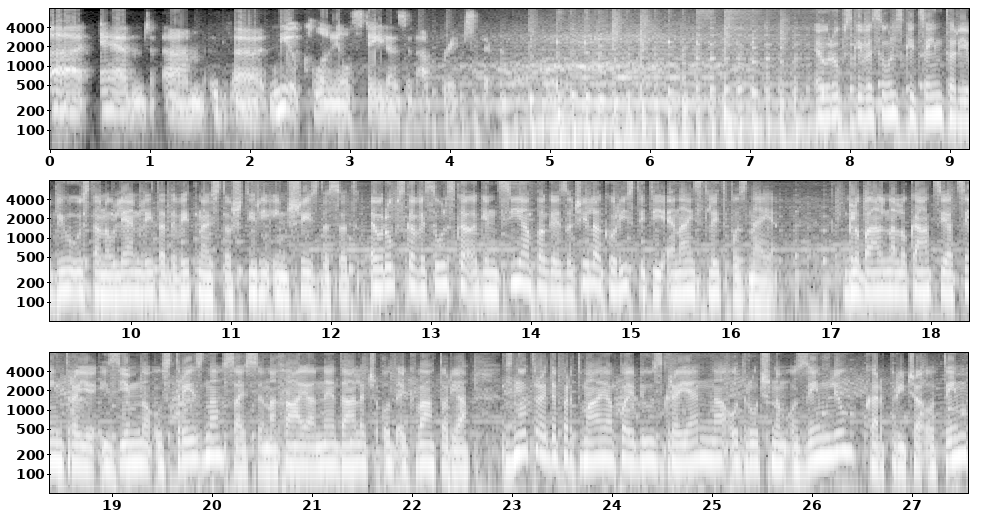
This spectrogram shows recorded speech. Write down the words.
uh, and um, the neocolonial state as it operates there. Evropski vesoljski center je bil ustanovljen leta 1964, Evropska vesoljska agencija pa ga je začela koristiti 11 let pozneje. Globalna lokacija centra je izjemno ustrezna, saj se nahaja nedaleč od ekvatorja, znotraj departmaja pa je bil zgrajen na odročnem ozemlju, kar priča o tem,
